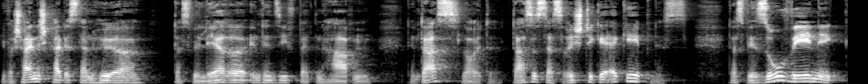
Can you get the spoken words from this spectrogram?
die Wahrscheinlichkeit ist dann höher, dass wir leere Intensivbetten haben. Denn das, Leute, das ist das richtige Ergebnis. Dass wir so wenig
